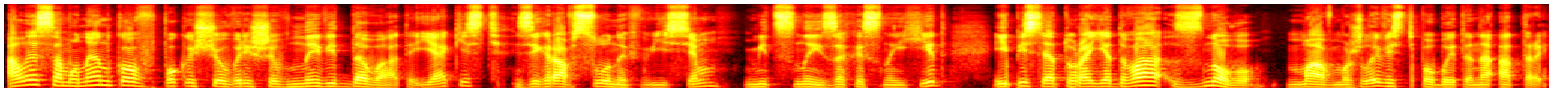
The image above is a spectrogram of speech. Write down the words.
Але Самоненков поки що вирішив не віддавати якість, зіграв слон f8, міцний захисний хід, і після тура Е2 знову мав можливість побити на А3.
